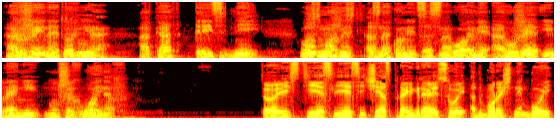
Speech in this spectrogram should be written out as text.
Оружейная турнира, откат 30 дней возможность ознакомиться с наборами оружия и брони лучших воинов. То есть, если я сейчас проиграю свой отборочный бой,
